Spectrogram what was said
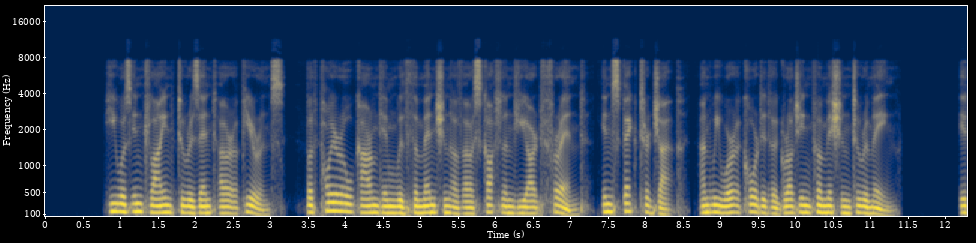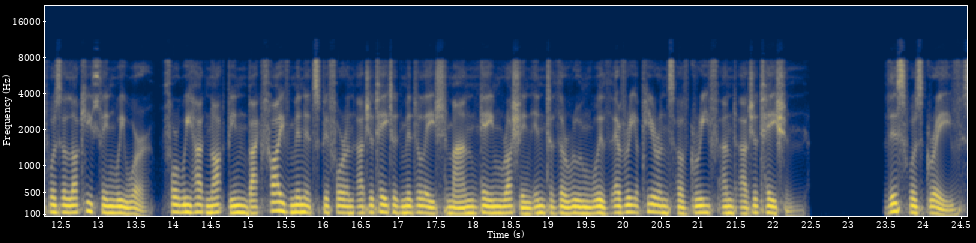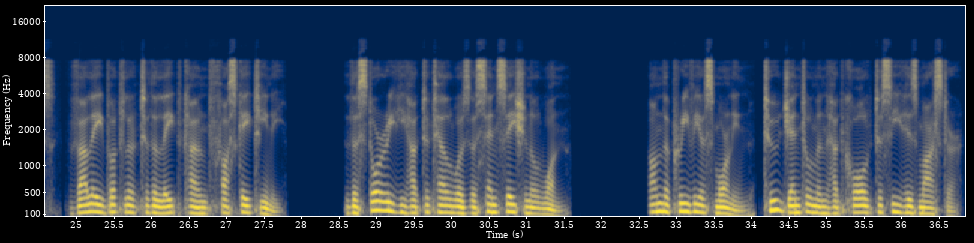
He was inclined to resent our appearance, but Poirot calmed him with the mention of our Scotland Yard friend, Inspector Japp, and we were accorded a grudging permission to remain. It was a lucky thing we were, for we had not been back five minutes before an agitated middle-aged man came rushing into the room with every appearance of grief and agitation. This was Graves, valet butler to the late Count Foscatini. The story he had to tell was a sensational one. On the previous morning, two gentlemen had called to see his master.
